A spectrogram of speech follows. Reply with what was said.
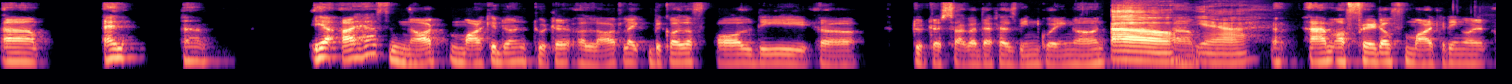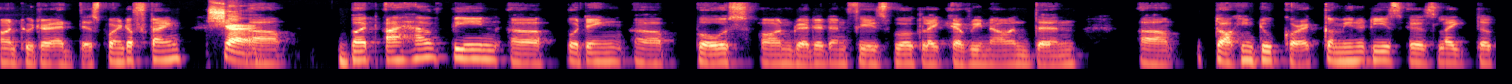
um and um, yeah i have not marketed on twitter a lot like because of all the uh twitter saga that has been going on Oh, Um, yeah. i'm afraid of marketing on, on twitter at this point of time Sure. Uh, but I have been uh, putting uh, posts on Reddit and Facebook like every now and then. Um, talking to correct communities is like the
